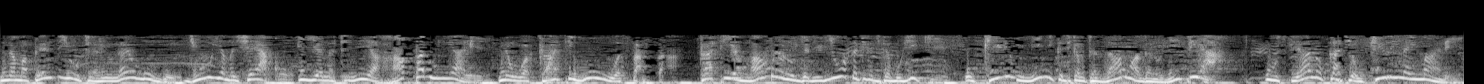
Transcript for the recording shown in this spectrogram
na mapenzi yote aliyonayo mungu juu ya maisha yako yanatimia hapa duniani na wakati huu wa sasa. Kati ya mambo yanayojadiliwa katika kitabu hiki ukili ni nini katika mtazamo wa agano jipya uhusiano kati ya ukiri na imani.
